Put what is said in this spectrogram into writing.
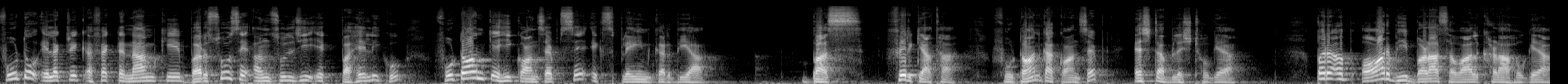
फ़ोटो इलेक्ट्रिक इफ़ेक्ट नाम के बरसों से अनसुलझी एक पहेली को फोटोन के ही कॉन्सेप्ट से एक्सप्लेन कर दिया। बस, फिर क्या था? फोटोन का कॉन्सेप्ट एस्टेब्लिश्ड हो गया। पर अब और भी बड़ा सवाल खड़ा हो गया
